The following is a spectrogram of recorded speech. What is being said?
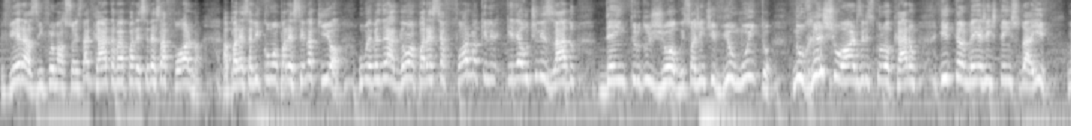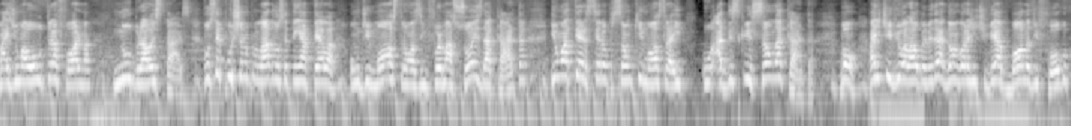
ver as informações da carta, vai aparecer dessa forma. Aparece ali como aparecendo aqui, ó. O bebê dragão aparece a forma que ele, que ele é utilizado dentro do jogo. Isso a gente viu muito no Rush Wars, eles colocaram. E também a gente tem isso daí, mas de uma outra forma no Brawl Stars. Você puxando pro lado você tem a tela onde mostram as informações da carta e uma terceira opção que mostra aí a descrição da carta. Bom, a gente viu lá o bebê dragão, agora a gente vê a bola de fogo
